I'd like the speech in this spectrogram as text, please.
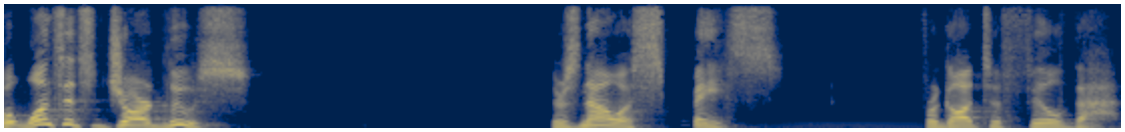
But once it's jarred loose, there's now a space for God to fill that,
